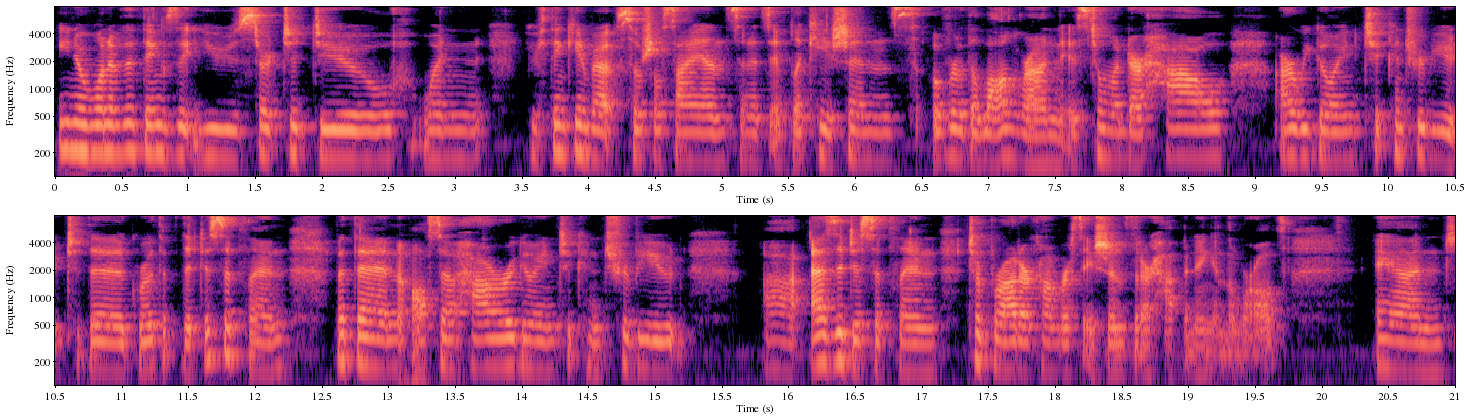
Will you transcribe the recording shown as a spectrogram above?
you know, one of the things that you start to do when you're thinking about social science and its implications over the long run is to wonder how are we going to contribute to the growth of the discipline, but then also how are we going to contribute uh, as a discipline to broader conversations that are happening in the world. And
